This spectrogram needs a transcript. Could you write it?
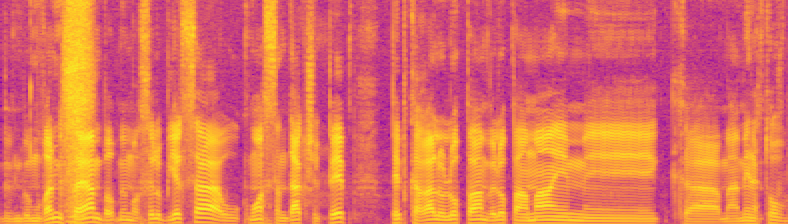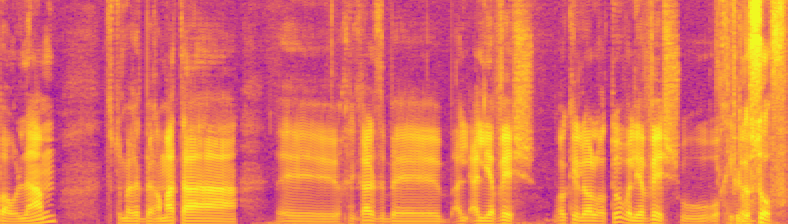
במובן מסוים, במרסלו ביאלסה הוא כמו הסנדק של פפ. פפ קרא לו לא פעם ולא פעמיים כמאמן הטוב בעולם. זאת אומרת, ברמת ה... אה, איך נקרא לזה? ב... על, על יבש. אוקיי, לא על רטוב, על יבש. הוא, הכי טוב. פילוסוף.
